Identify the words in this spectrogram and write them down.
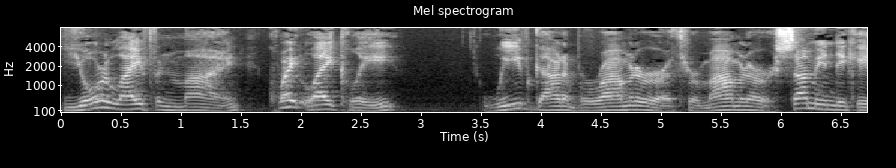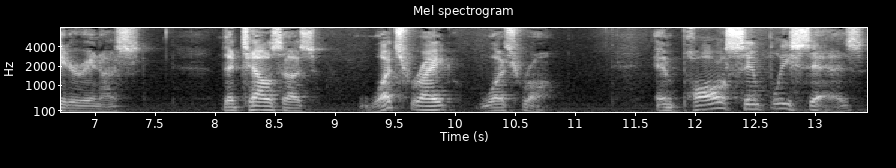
your life and mine, quite likely we've got a barometer or a thermometer or some indicator in us that tells us what's right, what's wrong. And Paul simply says,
